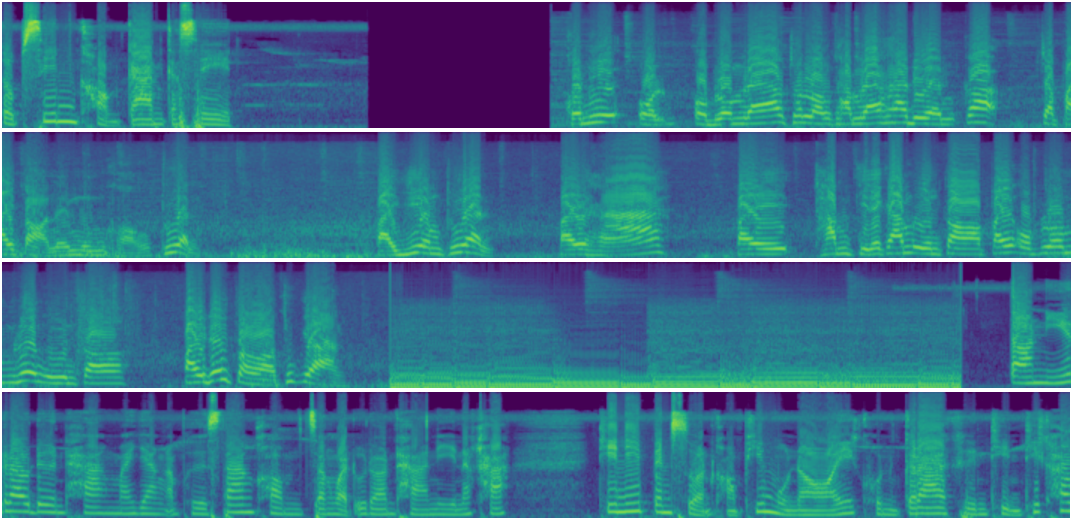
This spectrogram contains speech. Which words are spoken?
จบสิ้นของการเกษตร คนที่อบอบรมแล้วทดลองทำแล้ว 5 เดือนก็จะไปต่อในมุมของเพื่อน ไปเยี่ยมเพื่อน ไปหาไปทำกิจกรรมอื่นต่อ ไปอบรมเรื่องอื่นต่อ ไปได้ต่อทุกอย่าง ตอนนี้เราเดินทางมายังอำเภอสร้างคอมจังหวัดอุดรธานีนะคะ ที่นี่เป็นส่วนของพี่หมูน้อย คนกล้าคืนถิ่นที่เข้า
